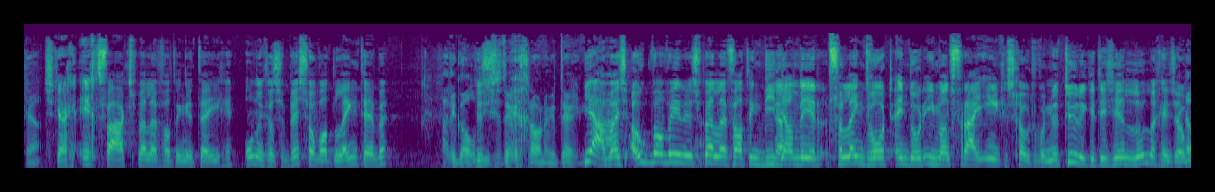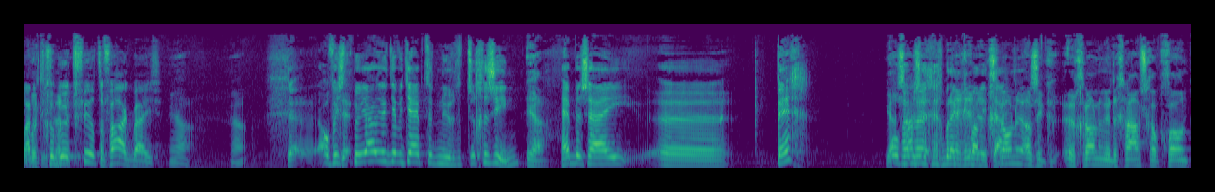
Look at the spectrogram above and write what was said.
Ja. Ze krijgen echt vaak spellenvattingen tegen. Ondanks dat ze best wel wat lengte hebben. Maar de goal die Dus- ze tegen Groningen tegen. Ja, maar is ook wel weer een spellenvatting die dan weer verlengd wordt... en door iemand vrij ingeschoten wordt. Natuurlijk, het is heel lullig en zo, maar het gebeurt veel te vaak bij ze. Ja, ja. de- of is het jou, want jij hebt het nu gezien. Ja. Hebben zij eh, pech? Ja, Of hebben ze gebrek aan kwaliteit? Groningen, als ik eh, Groningen de graafschap gewoon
